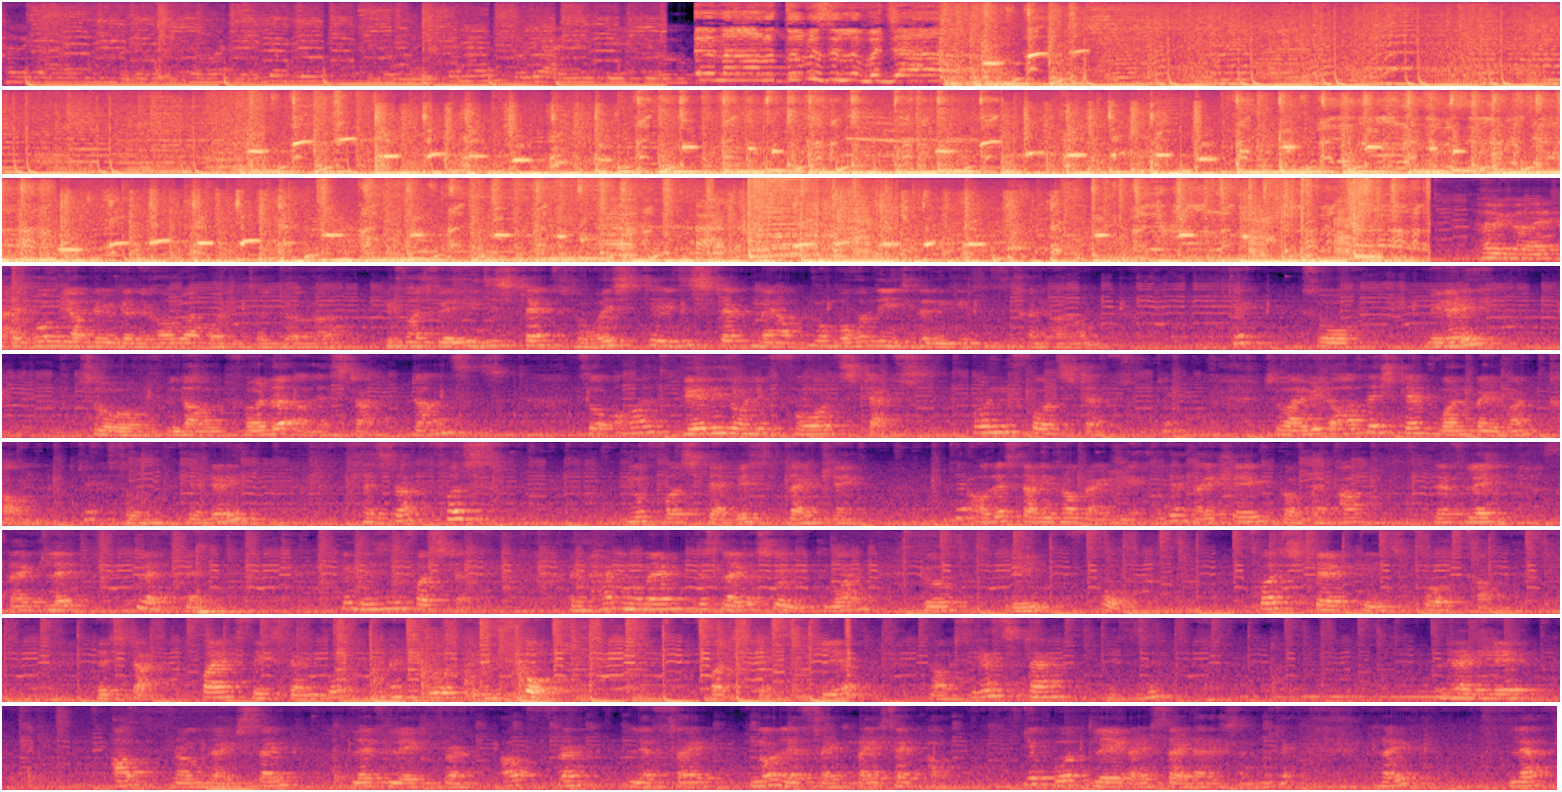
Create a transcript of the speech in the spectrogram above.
Hello guys, this is Bajaj Bajaj to my channel. Today I will teach you enjoy किया होगा it was very easy step so इस easy step मैं आपको बहुत ही easy तरीके से सिखाने वाला हूँ। Okay so we ready so without further let's start dance so all there is only four steps only four steps okay so I will all the step one by one count okay so let's start first step is right leg. Okay, always starting from right leg. Okay, right leg, drop back up, left leg, right leg, left leg. Okay, this is the first step. And hand movement just like a swimming. One, two, three, four. First step is four count. Let's start. Five, six, seven, four, and two, three, four. First step. Clear? Now second step is right leg up from right side left leg front up front left side no left side right side up you both leg right side direction okay right left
